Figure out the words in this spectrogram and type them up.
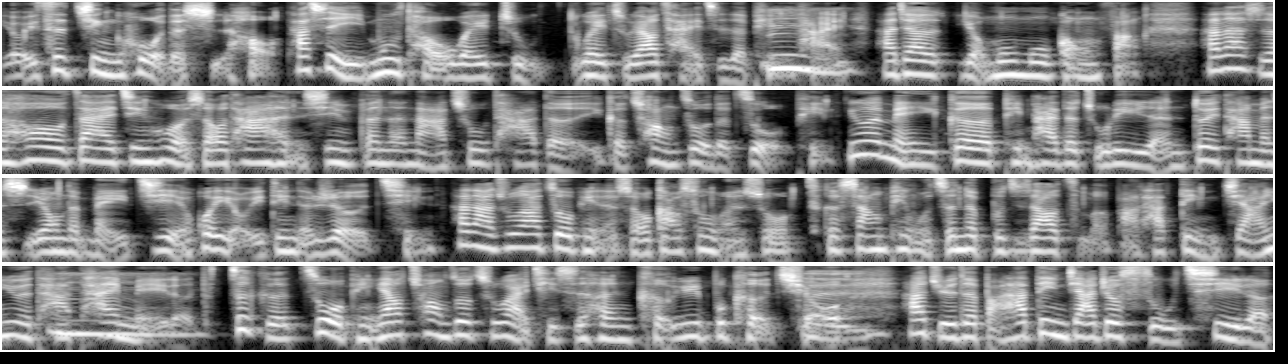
有一次进货的时候，它是以木头为主为主要材质的品牌，嗯、它叫有木木工坊。他那时候在进货的时候，他很兴奋的拿出他的一个创作的作品，因为每一个品牌的主理人对他们使用的媒介会有一定的热情。他拿出他作品的时候，告诉我们说：“这个商品我真的不知道怎么把它定价，因为它太美了。嗯、这个作品要创作出来，其实很可遇不可求。他觉得把它定价就俗气了，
